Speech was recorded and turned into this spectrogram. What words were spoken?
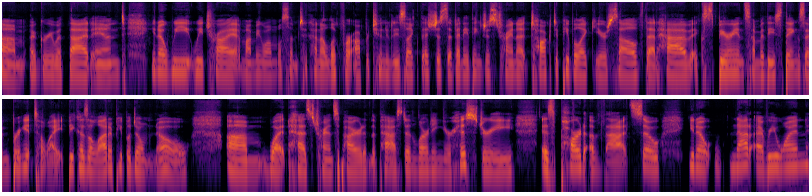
um, agree with that. And, you know, we, we try at Momming While Muslim to kind of look for opportunities like this, just if anything, just trying to talk to people like yourself that have experienced some of these things and bring it to light because a lot of people don't know um, what has transpired in the past and learning your history is part of that. So, you know, not everyone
